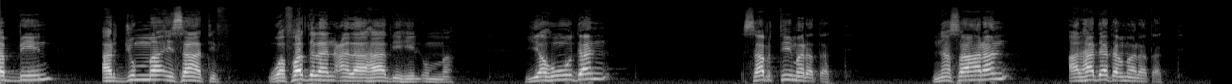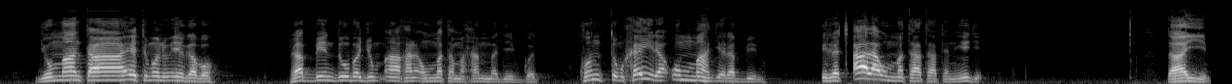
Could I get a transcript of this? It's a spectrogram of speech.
ربين أرجما إساتف. وفضلا على هذه الأمة. يهودا سبتي مرتت. نصارا الهدت مرتت. جمان تايت من إيقبو ربين دوب جمعة خان أمة محمد يفقد. كنتم خير أمة جي ربين إرجال أمتاتاتن يجي. طيب.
